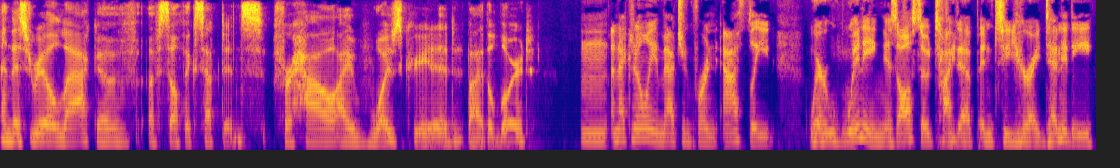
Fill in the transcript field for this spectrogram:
and this real lack of, of self acceptance for how I was created by the Lord. Mm, and I can only imagine for an athlete where winning is also tied up into your identity.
